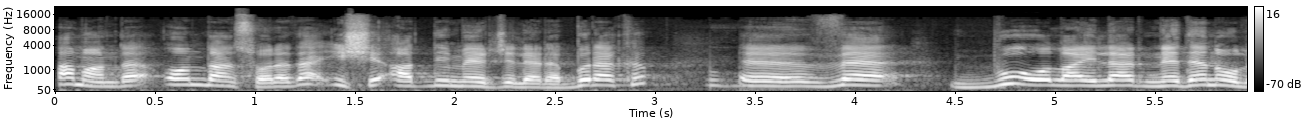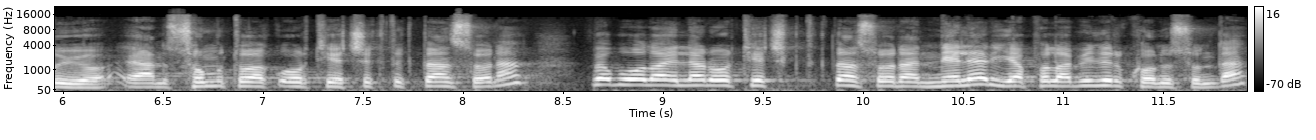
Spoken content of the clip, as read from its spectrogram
Aman da ondan sonra da işi adli mercilere bırakıp e, ve bu olaylar neden oluyor? Yani somut olarak ortaya çıktıktan sonra ve bu olaylar ortaya çıktıktan sonra neler yapılabilir konusunda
